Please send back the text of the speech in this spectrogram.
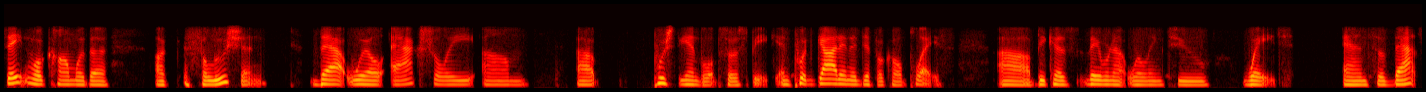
Satan will come with a a, a solution that will actually um, uh, push the envelope, so to speak, and put God in a difficult place uh, because they were not willing to wait. And so that's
